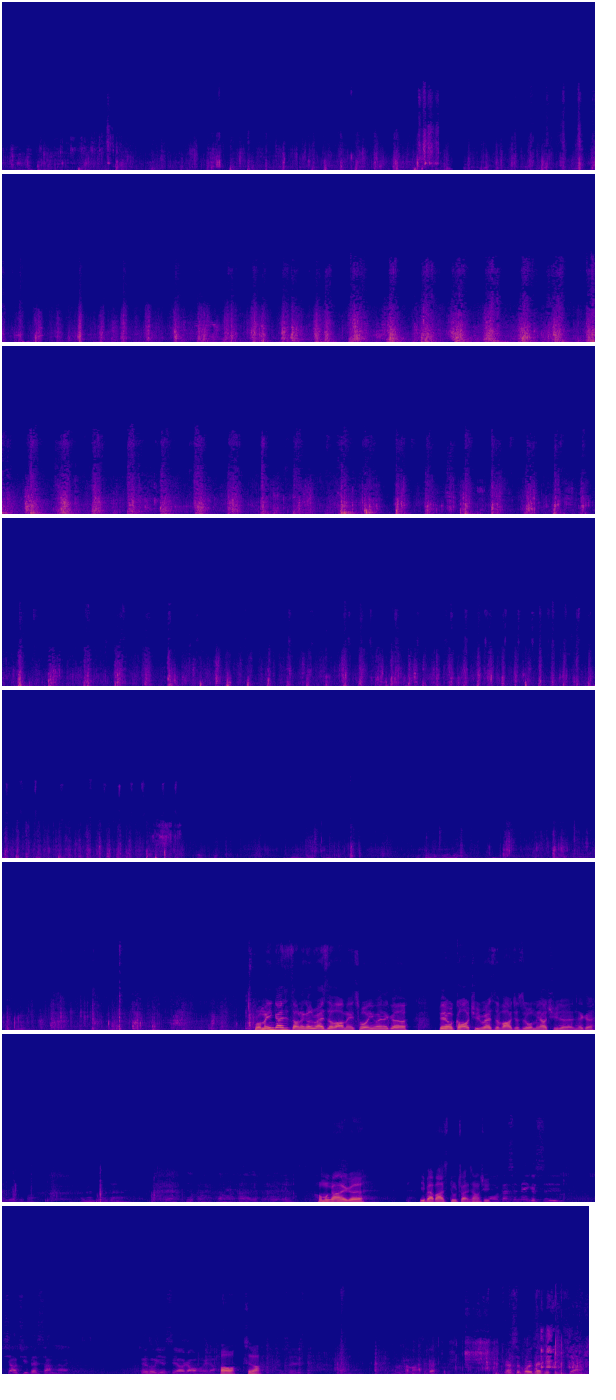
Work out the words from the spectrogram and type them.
我们应该是走那个 reservoir 没错，因为那个 Bell Gorge reservoir 就是我们要去的那个。我们刚刚有个一百八十度转上去。哦，但是那个是下去再上来，最后也是要绕回来。哦，是吗？就是。我们看嘛，这个 reservoir 在这底下。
